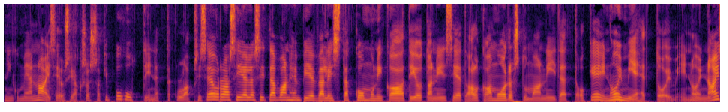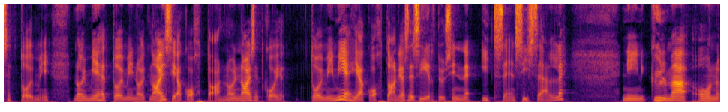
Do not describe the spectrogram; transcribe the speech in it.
niin kuin meidän naiseusjaksossakin puhuttiin, että kun lapsi seuraa siellä sitä vanhempien välistä kommunikaatiota, niin sieltä alkaa muodostumaan niitä, että okei, noin miehet toimii, noin naiset toimii, noin miehet toimii noit naisia kohtaan, noin naiset toimii miehiä kohtaan, ja se siirtyy sinne itseen sisälle niin kyllä mä oon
